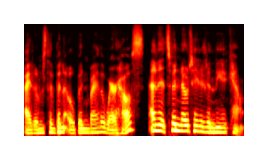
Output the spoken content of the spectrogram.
items have been opened by the warehouse and it's been notated in the account.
